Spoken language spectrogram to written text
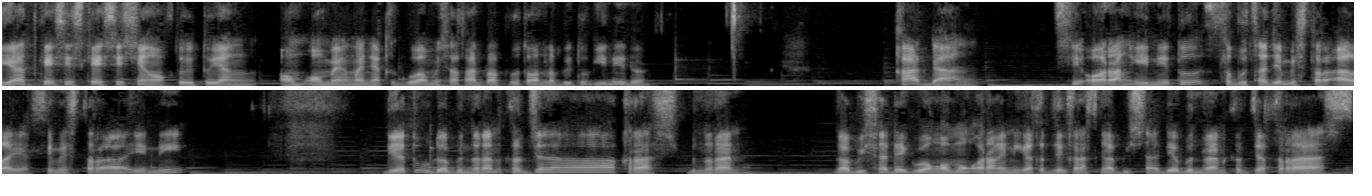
lihat cases-cases yang waktu itu yang om-om yang nanya ke gue misalkan 40 tahun lebih tuh gini don. Kadang si orang ini tuh sebut saja Mr. A lah ya. Si Mr. A ini dia tuh udah beneran kerja keras beneran. Gak bisa deh gue ngomong orang ini gak kerja keras gak bisa. Dia beneran kerja keras.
